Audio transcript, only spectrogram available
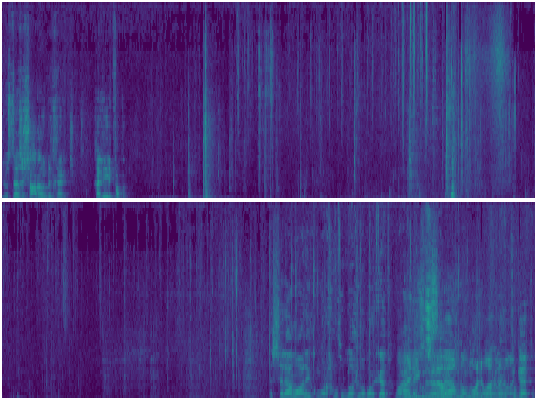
الأستاذ الشعراوي بالخارج. خليه يتفضل. السلام عليكم ورحمة الله وبركاته. وعليكم السلام ورحمة الله وبركاته.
